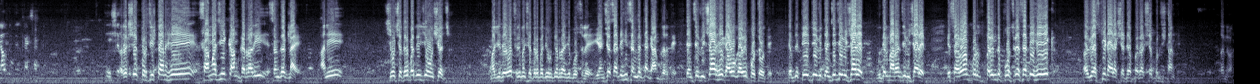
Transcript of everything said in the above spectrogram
याबद्दल काय सांगाल? रक्षक प्रतिष्ठान हे सामाजिक काम करणारी संघटना आहे. आणि शिवछत्रपतींचे वंशज माझे दैवत श्रीमंत छत्रपती उदयनराजे भोसले यांच्यासाठी ही संघटना काम करते. त्यांचे विचार हे गावोगावी पोहोचवते त्यामध्ये ते जे त्यांचे जे विचार आहेत उदयन महाराजांचे विचार आहेत हे सर्वांपर्यंत पोहोचण्यासाठी हे एक व्यासपीठ आहे रक्षा रक्षक प्रतिष्ठान आहे. धन्यवाद.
